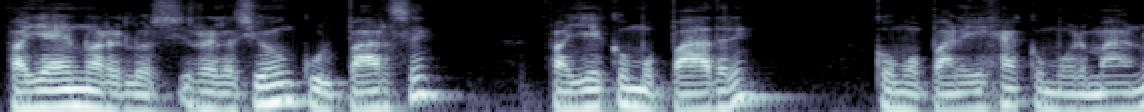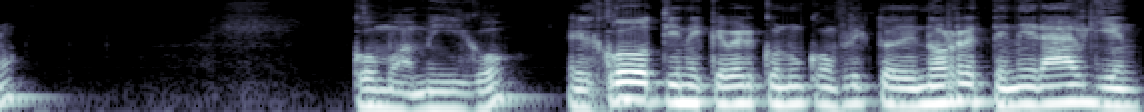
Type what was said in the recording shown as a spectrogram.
fallar en una relación, culparse, fallé como padre, como pareja, como hermano, como amigo. El codo tiene que ver con un conflicto de no retener a alguien.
